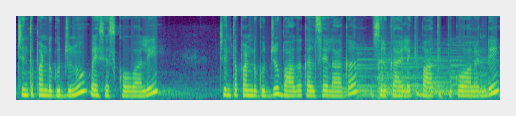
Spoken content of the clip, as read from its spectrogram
చింతపండు గుజ్జును వేసేసుకోవాలి. చింతపండు గుజ్జు బాగా కలిసేలాగా ఉసిరికాయలకి బాగా తిప్పుకోవాలండి.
